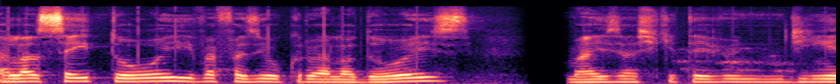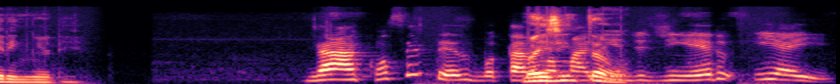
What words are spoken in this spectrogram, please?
ela aceitou e vai fazer o Cruella 2, mas acho que teve um dinheirinho ali. Ah, com certeza. Botaram Mas uma então- malinha de dinheiro. E aí?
